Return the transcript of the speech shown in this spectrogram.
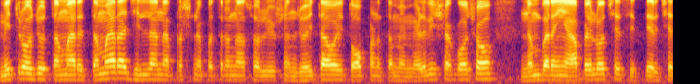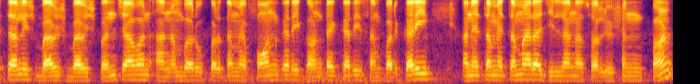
મિત્રો, જો તમારે તમારા જિલ્લાના પ્રશ્નપત્રના સોલ્યુશન જોઈતા હોય, તો પણ તમે મેળવી શકો છો. નંબર અહીંયા આપેલો છે સિત્તેર છેતાલીસ બાવીસ બાવીસ પંચાવન. આ નંબર ઉપર તમે ફોન ફોન કરી કોન્ટેક કરી, સંપર્ક કરી અને તમે તમારા જિલ્લાના સોલ્યુશન પણ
